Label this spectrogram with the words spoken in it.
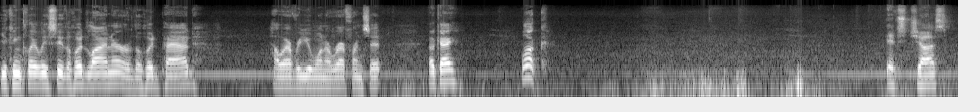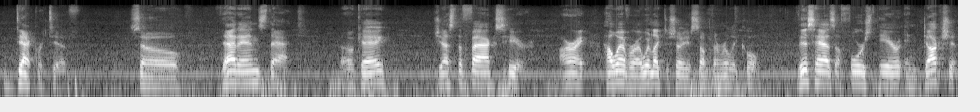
you can clearly see the hood liner or the hood pad, however you want to reference it. Okay, look. It's just decorative. So that ends that. Okay, just the facts here. All right, however, I would like to show you something really cool. This has a forced air induction,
